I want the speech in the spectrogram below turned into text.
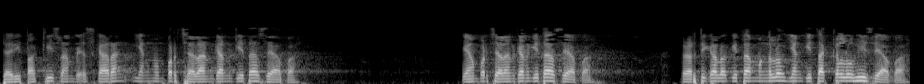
dari pagi sampai sekarang yang memperjalankan kita siapa? Yang memperjalankan kita siapa? Berarti kalau kita mengeluh yang kita keluhi siapa?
